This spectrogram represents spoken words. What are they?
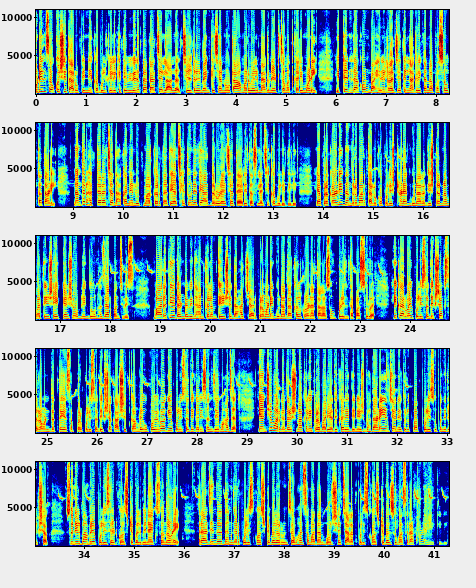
पुढील चौकशीत आरोपींनी कबूल केले की ते विविध प्रकारचे लालच चिल्ड्रन बँकेच्या नोटा अमरवेल मॅग्नेट चमत्कारी मणी इत्यादी दाखवून बाहेरील राज्यातील नागरिकांना फसवतात आणि नंतर हत्याराच्या धाकाने लुटमार करतात. याच हेतूने ते आज दरोड्याच्या तयारीत असल्याची कबुली दिली. या प्रकरणी नंदुरबार तालुका पोलीस ठाण्यात गुन्हा रजिस्टर नंबर तीनशे एक्क्याऐंशी ऑब्लिक दोन हजार पंचवीस भारतीय दंडविधान कलम तीनशे दहा चार प्रमाणे गुन्हा दाखल करण्यात आला असून पुढील तपास सुरू आहे. ही कारवाई पोलीस अधीक्षक श्रवण दत्तयस सप्पर पोलीस अधीक्षक आशित कांबळे उपविभागीय पोलीस अधिकारी संजय महाजन यांचे मार्गदर्शन मार्गदर्शनाखाली प्रभारी अधिकारी दिनेश भदाणे यांच्या नेतृत्वात पोलीस उपनिरीक्षक Sunil Bhambare police head constable Vinayak Sonawane Rajendra Dhangar police constable Arun Chavan Samadhan Borshe चालक पोलीस कॉन्स्टेबल सुभाष राठोड यांनी केली.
